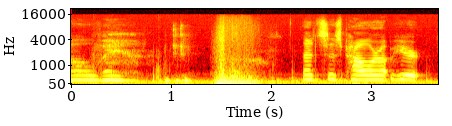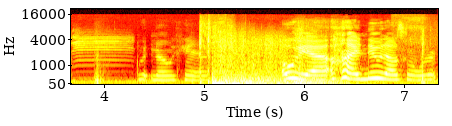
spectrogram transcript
Oh man. Let's just power up here. Wait, no, we can't. Oh yeah, I knew that was gonna work.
